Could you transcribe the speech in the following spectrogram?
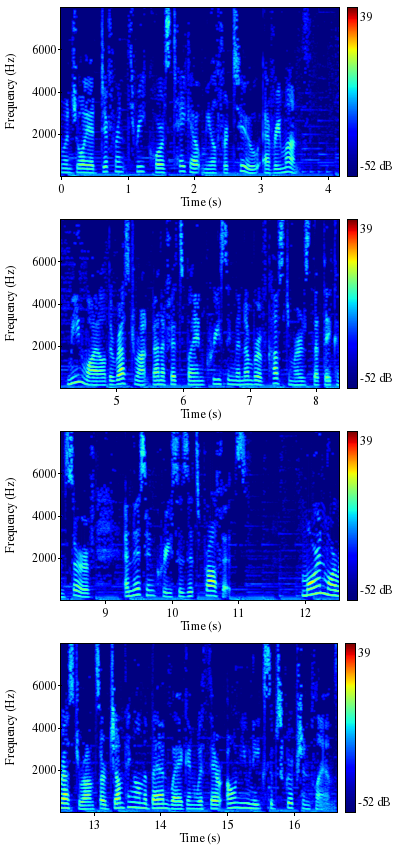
to enjoy a different three course takeout meal for two every month. Meanwhile, the restaurant benefits by increasing the number of customers that they can serve, and this increases its profits. More and more restaurants are jumping on the bandwagon with their own unique subscription plans.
